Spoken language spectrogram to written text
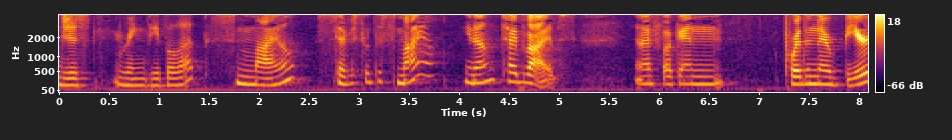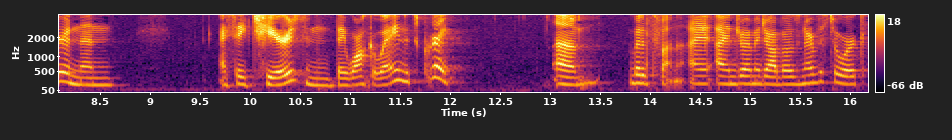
just ring people up, smile, service with a smile, you know, type vibes. And I fucking pour them their beer and then I say cheers and they walk away and it's great. Um, but it's fun. I, I enjoy my job. I was nervous to work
